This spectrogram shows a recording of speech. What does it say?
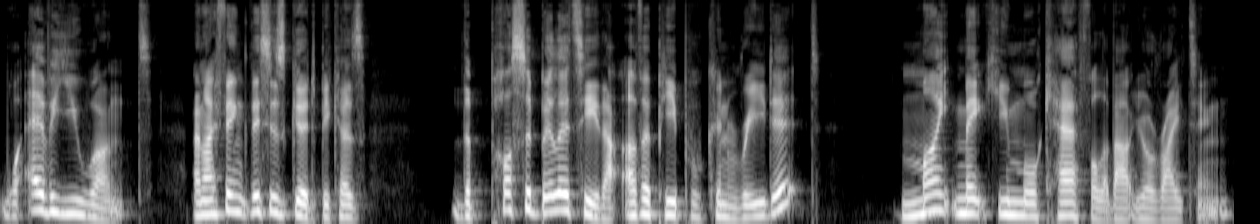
whatever you want. And I think this is good because the possibility that other people can read it might make you more careful about your writing.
